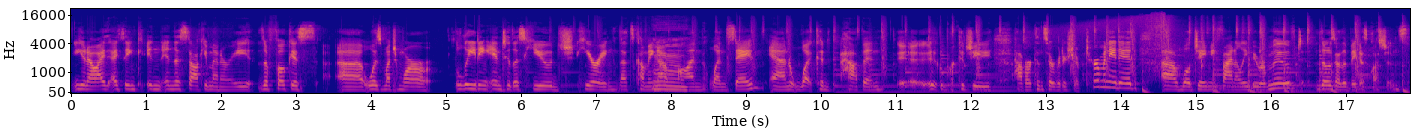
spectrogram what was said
you know, I, I think in in this documentary, the focus uh, was much more leading into this huge hearing that's coming up Mm. on Wednesday and what could happen. Could she have her conservatorship terminated? Uh, will Jamie finally be removed? Those are the biggest questions.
